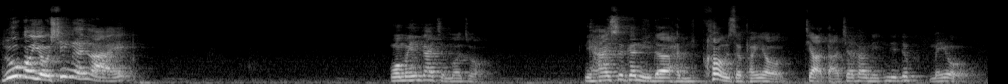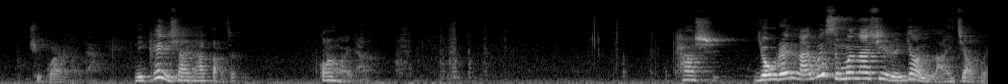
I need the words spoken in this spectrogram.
如果有新人来，我们应该怎么做？你还是跟你的很 close 的朋友叫打交道，你你都没有去关怀他，你可以向他打着关怀他。他是有人来，为什么那些人要来教会？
